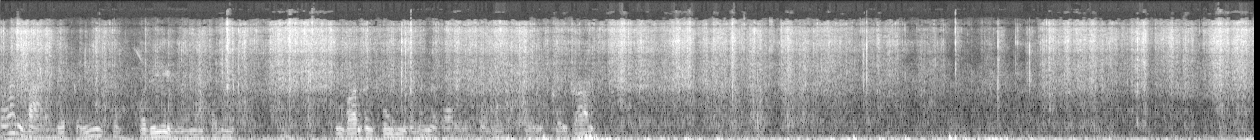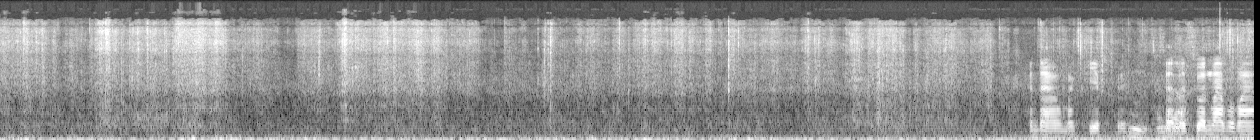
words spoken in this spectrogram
บ้านบ่ายเบิดกันนี่จ้ะพอดีมันพอดีบ้านทั้งตุ้มกันเนี่ยบ้านพอดีเคยก้าน ดาวมาเก็บเลยอืม แต่ละส่วนมาประมาณ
